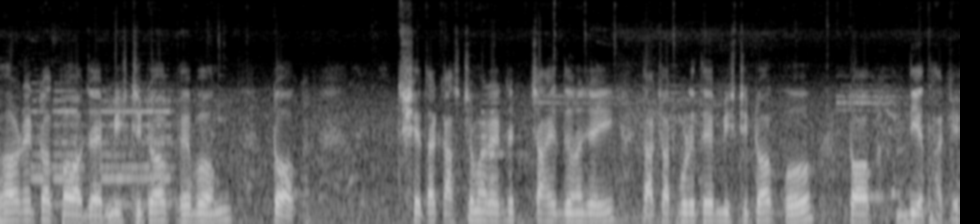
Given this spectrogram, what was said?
ধরনের টক পাওয়া যায়, মিষ্টি টক এবং টক। সে তার কাস্টমারের চাহিদা অনুযায়ী তার চটপটিতে মিষ্টি টক ও টক দিয়ে থাকে।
